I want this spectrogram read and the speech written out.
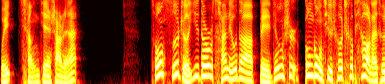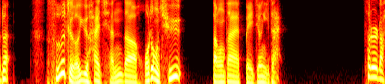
为强奸杀人案。从死者衣兜残留的北京市公共汽车车票来推断，死者遇害前的活动区域当在北京一带。次日呢，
